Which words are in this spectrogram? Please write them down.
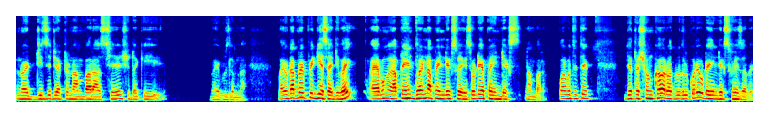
নয় ডিজিট একটা নাম্বার আছে, সেটা কি? ভাই বুঝলাম না। ভাই, ওটা আপনার পিডিএস আইডি ভাই। এবং আপনি ধরেন আপনার ইন্ডেক্স হয়ে গেছে, ওটাই আপনার ইন্ডেক্স নাম্বার পরবর্তীতে যে একটা সংখ্যা রদবদল করে ওটা ইন্ডেক্স হয়ে যাবে।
